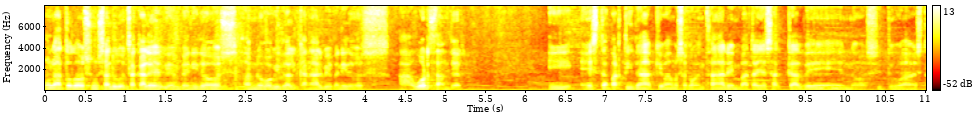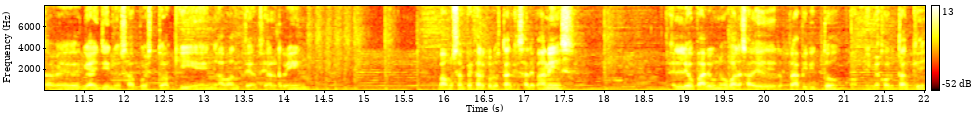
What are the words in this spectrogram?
Hola a todos, un saludo chacales, bienvenidos a un nuevo vídeo del canal, bienvenidos a War Thunder. Y esta partida que vamos a comenzar en batallas arcade nos sitúa esta vez, Gaiji nos ha puesto aquí en avance hacia el ring. Vamos a empezar con los tanques alemanes. El Leopard 1 para salir rapidito con mi mejor tanque.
